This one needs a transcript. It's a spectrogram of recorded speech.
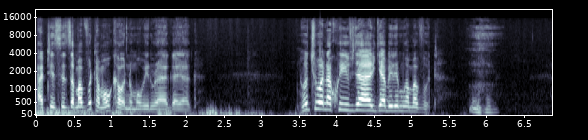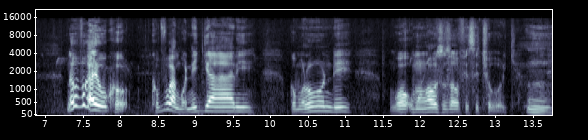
atisize amavuta amaboko ukabona umubiri urayagayaga ntucibona ko ibyo arya birimo amavuta mm-hmm. navuga yuko kuvuga ngo ni ryari ngo murundi ngo umunwa wese uzaba ufite icyo urya mm.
